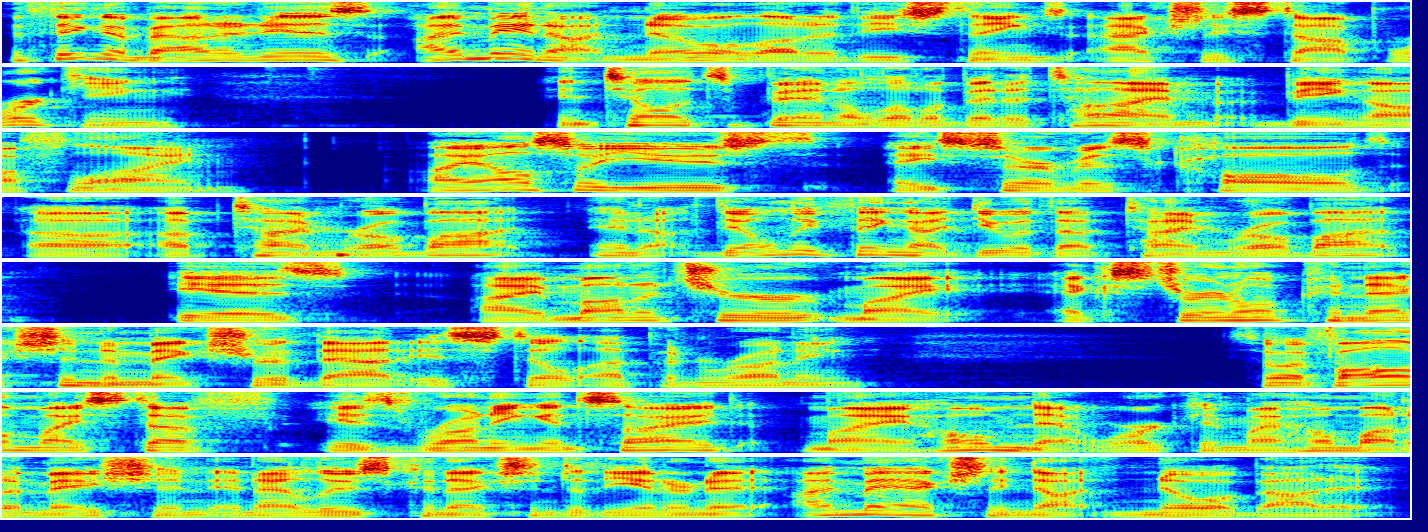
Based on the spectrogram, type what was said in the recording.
The thing about it is, I may not know a lot of these things actually stop working until it's been a little bit of time being offline. I also used a service called uh, Uptime Robot. And the only thing I do with Uptime Robot is I monitor my external connection to make sure that is still up and running. So if all of my stuff is running inside my home network and my home automation and I lose connection to the internet, I may actually not know about it.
